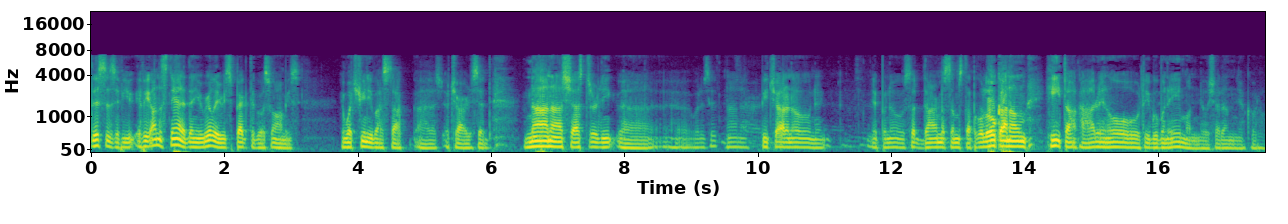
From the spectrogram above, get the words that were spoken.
this is if you if you understand it, then you really respect the Goswamis. And what Srinivasa uh, Acharya said, Nana Shastra, uh, uh, what is it? Nana Vicharano Nipano Sadharma Samstapako Lokanam Hitakarino Tribhubane Manyo Sharanyakaro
